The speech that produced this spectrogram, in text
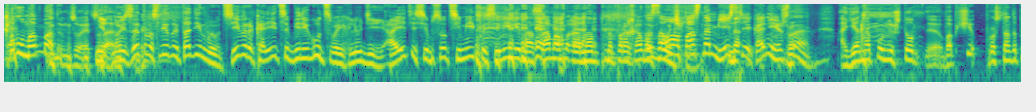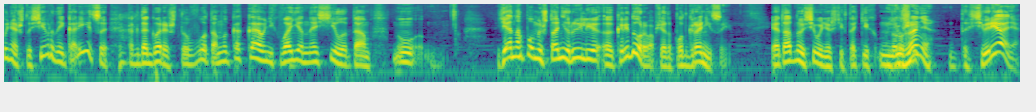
Кого мы обманываем, называется. Нет, да. но из этого следует один вывод. Северокорейцы берегут своих людей, а эти 700 семей поселили на самом, э, на, на пороховой На самом опасном месте, на... конечно. А я напомню, что э, вообще просто надо понять, что северные корейцы, когда говорят, что вот там, ну какая у них военная сила там, ну, я напомню, что они рыли э, коридоры вообще-то под границей. Это одно из сегодняшних таких... Южане? Да, северяне.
